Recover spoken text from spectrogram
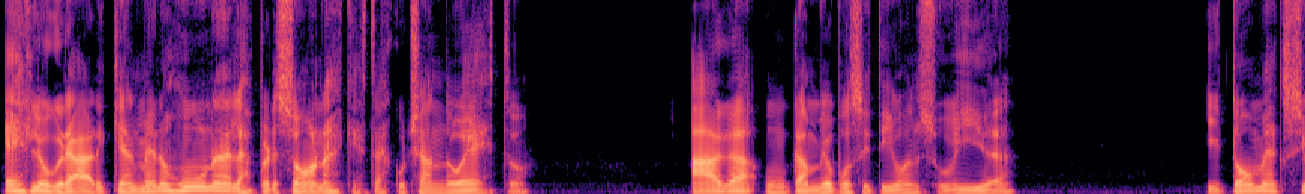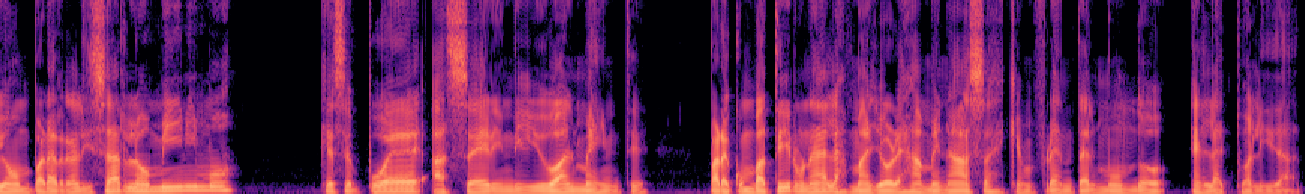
es lograr que al menos una de las personas que está escuchando esto haga un cambio positivo en su vida y tome acción para realizar lo mínimo que se puede hacer individualmente para combatir una de las mayores amenazas que enfrenta el mundo en la actualidad.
